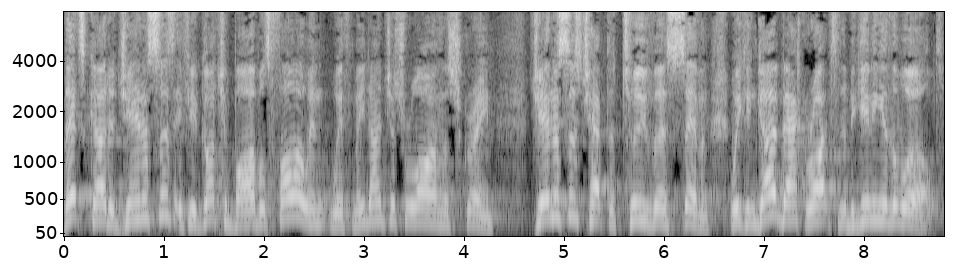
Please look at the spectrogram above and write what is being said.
Let's go to Genesis. If you've got your Bibles, follow in with me. Don't just rely on the screen. Genesis chapter 2 verse 7. We can go back right to the beginning of the world.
